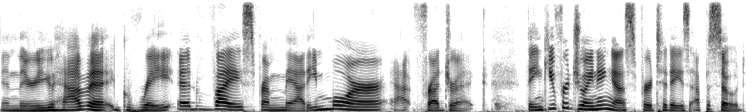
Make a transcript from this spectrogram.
And there you have it. Great advice from Maddie Moore at Frederick. Thank you for joining us for today's episode.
